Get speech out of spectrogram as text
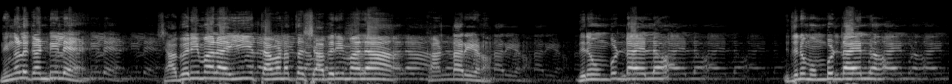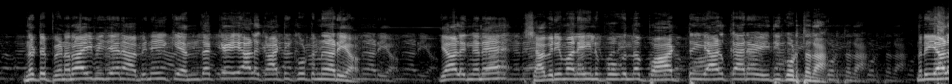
നിങ്ങൾ കണ്ടില്ലേ? ശബരിമല ഈ തവണത്തെ ശബരിമല കണ്ടറിയണം. ഇതിനു മുമ്പുണ്ടായല്ലോ? ഇതിനു മുമ്പുണ്ടായല്ലോ? എന്നിട്ട് പിണറായി വിജയൻ അഭിനയിക്ക് എന്തൊക്കെ ഇയാൾ കാട്ടിക്കൂട്ടുന്ന അറിയാം? ഇയാൾ ഇങ്ങനെ ശബരിമലയിൽ പോകുന്ന പാട്ട് ഇയാൾക്കാരെ എഴുതി കൊടുത്തതാ. എന്നിട്ട് ഇയാൾ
